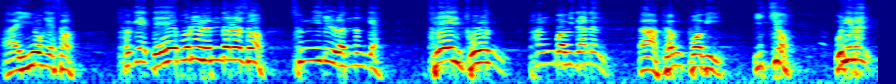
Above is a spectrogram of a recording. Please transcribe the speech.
아, 이용해서 적의 내부를 흔들어서 승리를 얻는 게 제일 좋은 방법이라는 아, 병법이 있죠. 우리는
